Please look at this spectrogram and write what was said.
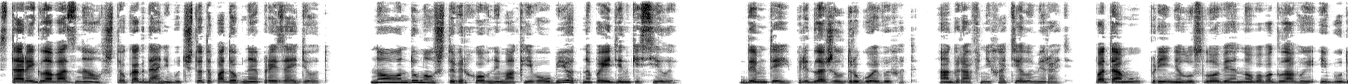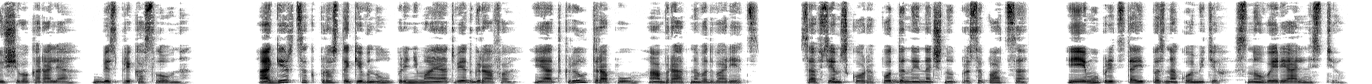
Старый глава знал, что когда-нибудь что-то подобное произойдет, но он думал, что верховный маг его убьет на поединке силы. Демтей предложил другой выход, а граф не хотел умирать, потому принял условия нового главы и будущего короля беспрекословно. А герцог просто кивнул, принимая ответ графа, и открыл тропу обратно во дворец. Совсем скоро подданные начнут просыпаться, и ему предстоит познакомить их с новой реальностью.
